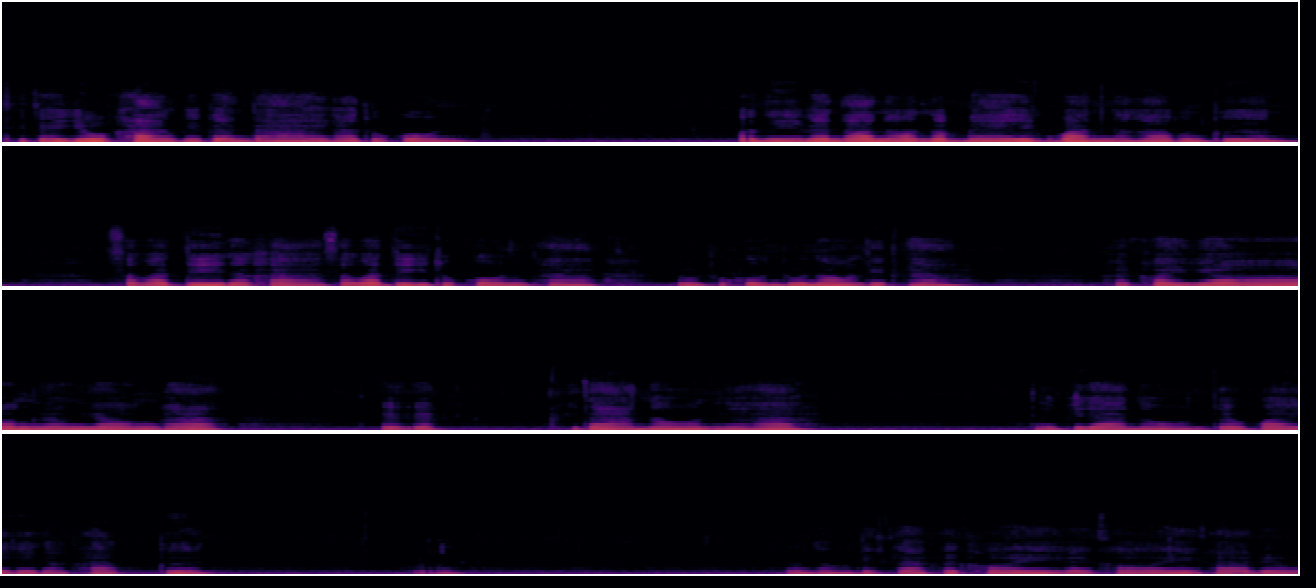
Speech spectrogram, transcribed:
ที่จะอยู่ข้างพี่แพนด้าค่ะทุกคน วันนี้แพนด้านอนกับแม่อีกวันนะคะเพื่อนๆ สวัสดีนะคะ สวัสดีทุกคนค่ะ ดูทุกคนดูน้องฤทธิ์ค่ะ ค่อยๆย่องย่องย่องค่ะเดี๋ยวจะพี่ด้านอนไงคะ นี่พี่ด้านอนแต่ไวเลยนะคะเพื่อนน้องฤทธิ์ค่ะค่อยๆค่อยๆค่ะเด้อ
